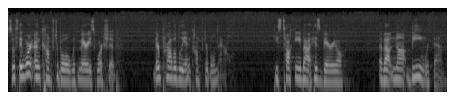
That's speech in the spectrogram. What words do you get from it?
So if they weren't uncomfortable with Mary's worship, they're probably uncomfortable now. He's talking about his burial, about not being with them.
